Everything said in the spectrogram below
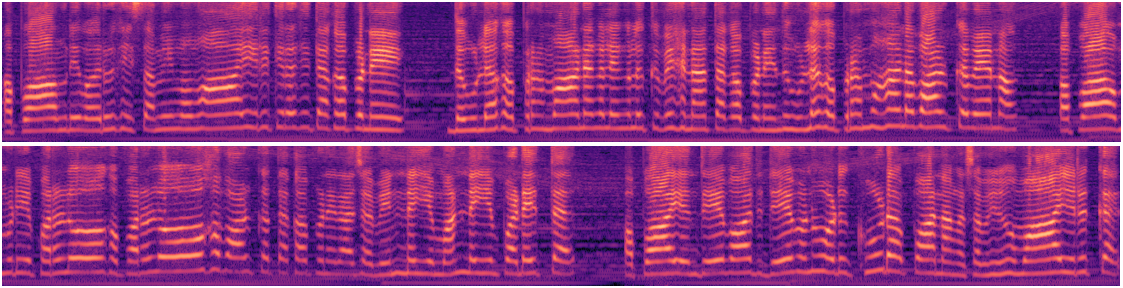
அப்பா அவருடைய வருகை சமீபமாயிருக்கிறது தகப்பனே. இந்த உலக பிரமாணங்கள் எங்களுக்கு வேணாம் தகப்பனே. இந்த உலக பிரமாண வாழ்க்கை வேணாம் அப்பா உம்முடைய பரலோக பரலோக வாழ்க்கை தகப்பனே ராஜா. விண்ணையும் மண்ணையும் படைத்த அப்பா என் தேவாதி தேவனோடு கூட அப்பா நாங்கள் சமீபமா இருக்க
